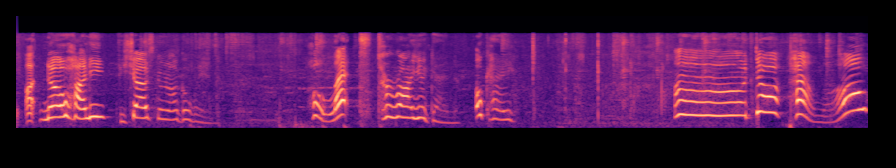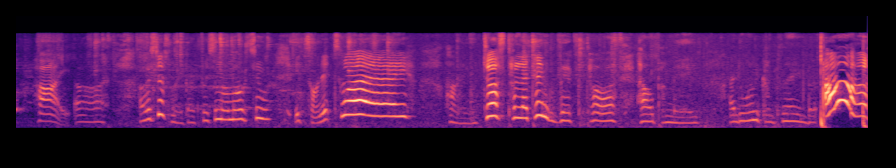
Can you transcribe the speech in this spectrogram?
Oh, uh, no, honey. The show's gonna go in. Oh, let's try again. Okay. Uh, duh, hello. Hi. Uh, I was just making breakfast my mouth soon. It's on its way. I'm just letting Victor help me. I don't want to complain, but ah,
